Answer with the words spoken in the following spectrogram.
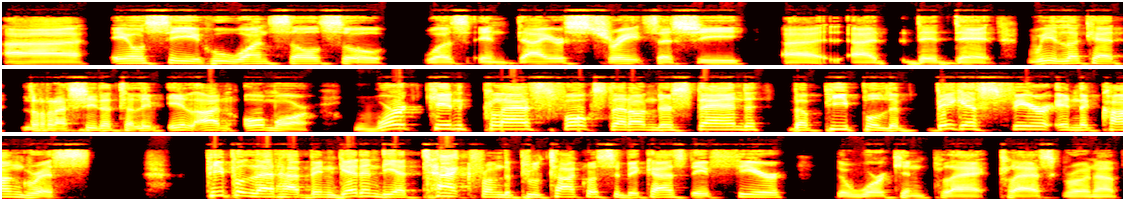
Uh, AOC, who once also was in dire straits as she uh, uh, did that. We look at Rashida Tlaib, Ilhan Omar, working class folks that understand the people, the biggest fear in the Congress. People that have been getting the attack from the plutocracy because they fear the working class growing up.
